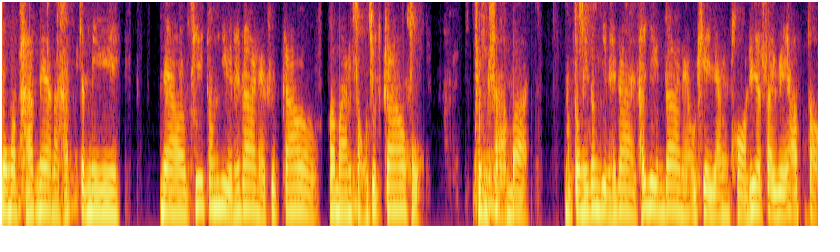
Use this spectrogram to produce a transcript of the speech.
ลงมาพักเนี่ยนะครับ จะมีแนวที่ต้องยืนให้ได้เนี่ยคือเก้าประมาณ2.96ถึง3บาท ตรงนี้ต้องยืนให้ได้ ถ้ายืนได้เนี่ยโอเคยังพอที่จะไซเวย์อัพต่อ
